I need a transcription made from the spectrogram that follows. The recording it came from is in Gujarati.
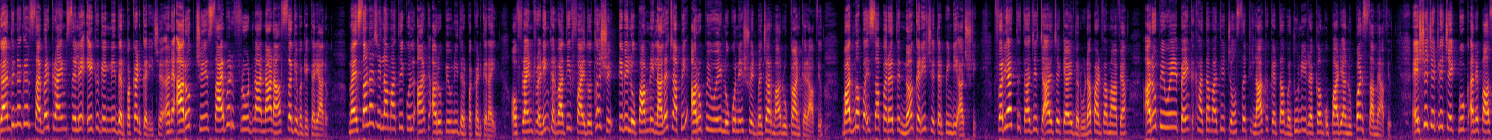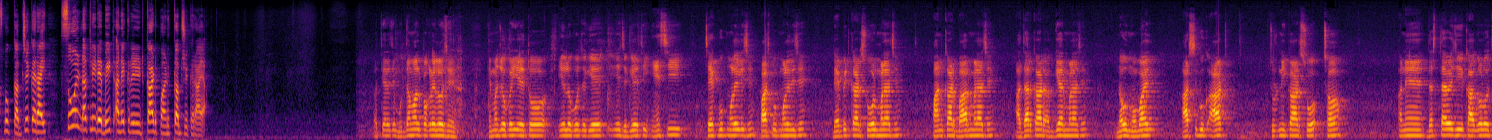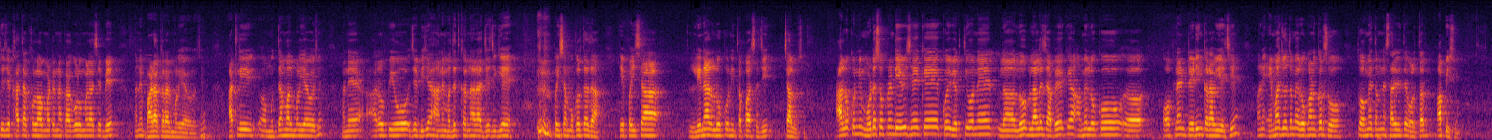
ગાંધીનગર સાયબર ક્રાઇમ સેલે એક ગેંગની ધરપકડ કરી છે અને આરોપ છે સાયબર ફ્રોડના નાણાં સગેવગે કર્યાનો. મહેસાણા જિલ્લામાંથી કુલ આઠ આરોપીઓની ધરપકડ કરાઈ. ઓફલાઈન ટ્રેડિંગ કરવાથી ફાયદો થશે તેવી લોપામની લાલચ આપી આરોપીઓએ લોકોને શેરબજારમાં રોકાણ કરાવ્યું. બાદમાં પૈસા પરત ન કરી છેતરપિંડી આચરી. ફરિયાદ થતાં જે ચાર જગ્યાએ દરોડા પાડવામાં આવ્યા. આરોપીઓએ બેંક ખાતામાંથી ચોસઠ લાખ કરતાં વધુની રકમ ઉપાડ્યાનું પણ સામે આવ્યું. એંશી જેટલી ચેકબુક અને પાસબુક કબજે કરાઈ, સોળ નકલી ડેબિટ અને ક્રેડિટ કાર્ડ પણ કબજે કરાયા. અત્યારે જે મુદ્દામાલ પકડેલો છે, એમાં જો કહીએ તો એ લોકો જગ્યાએ, એ જગ્યાએથી એંસી ચેકબુક મળેલી છે, પાસબુક મળેલી છે, ડેબિટ કાર્ડ સોળ મળ્યા છે, પાન કાર્ડ બાર મળ્યા છે, આધાર કાર્ડ અગિયાર મળ્યા છે નવ મોબાઈલ આરસી બુક આઠ, ચૂંટણી કાર્ડ સો, છ અને દસ્તાવેજી કાગળોથી જે ખાતા ખોલાવવા માટેના કાગળો મળ્યા છે બે અને ભાડા કરાર મળી આવેલો છે. આટલી મુદ્દામાલ મળી આવ્યો છે અને આરોપીઓ જે બીજા આને મદદ કરનારા જે જગ્યાએ પૈસા મોકલતા હતા, એ પૈસા લેનાર લોકોની તપાસ હજી ચાલુ છે. આ લોકોની મોડસ ઓપરેન્ડી એવી છે કે કોઈ વ્યક્તિઓને લોભ લાલચ આપે કે અમે લોકો ઓફલાઈન ટ્રેડિંગ કરાવીએ છીએ અને એમાં જો તમે રોકાણ કરશો તો અમે તમને સારી રીતે વળતર આપીશું.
